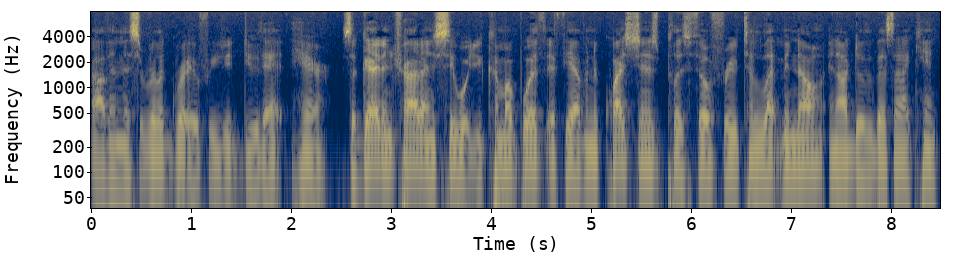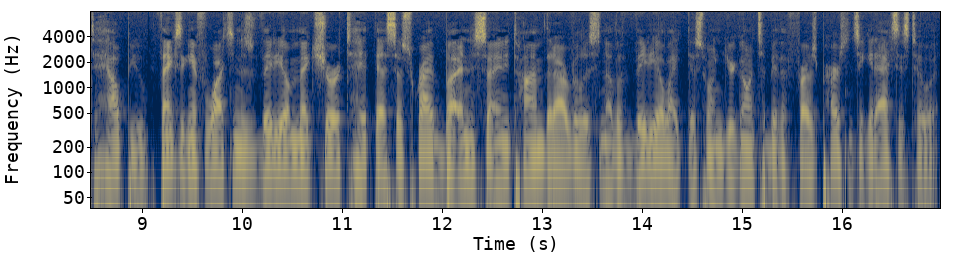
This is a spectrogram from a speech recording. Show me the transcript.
uh, then this is really great for you to do that here. So go ahead and try that and see what you come up with. If you have any questions, please feel free to let me know and I'll do the best that I can to help you. Thanks again for watching this video. Make sure to hit that subscribe button so anytime that I release another video like this one, you're going to be the first person to get access to it.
